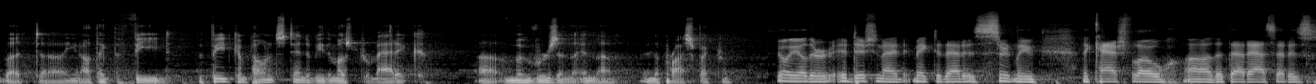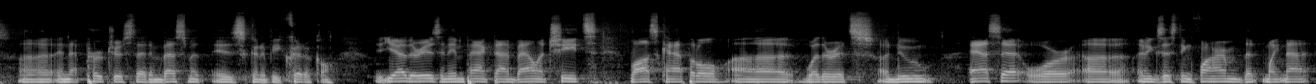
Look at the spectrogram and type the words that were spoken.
but uh, you know I think the feed the feed components tend to be the most dramatic uh, movers in the in the in the price spectrum. The only other addition I'd make to that is certainly the cash flow uh, that that asset is uh, and that purchase, that investment is going to be critical. Yeah, there is an impact on balance sheets, lost capital, uh, whether it's a new asset or uh, an existing farm that might not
